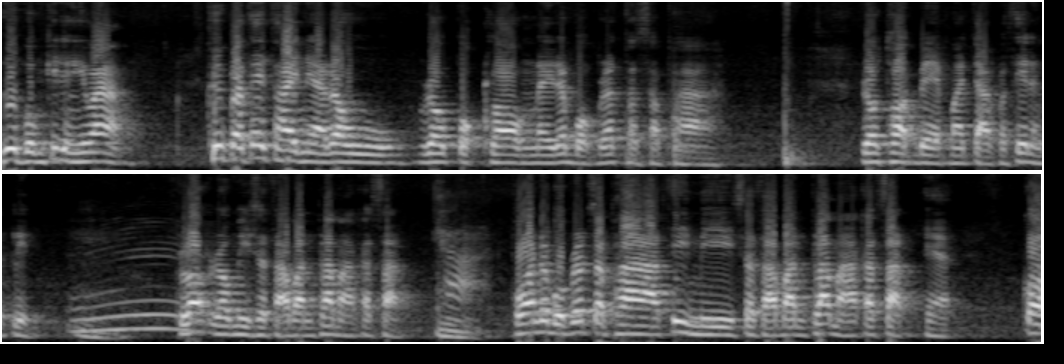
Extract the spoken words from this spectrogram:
คือผมคิดอย่างนี้ว่า คือประเทศไทยเนี่ยเราเราปกครองในระบบรัฐสภา เราถอดแบบมาจากประเทศอังกฤษอืม เพราะเรามีสถาบันพระมหากษัตริย์ค่ะเพราะระบบรัฐสภาที่มีสถาบันพระมหากษัตริย์เนี่ยก็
